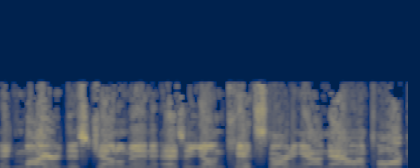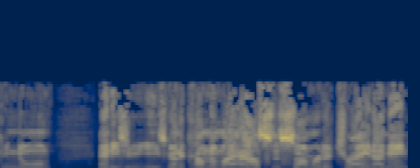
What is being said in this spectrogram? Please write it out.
admired this gentleman as a young kid starting out, now I'm talking to him and he's he's going to come to my house this summer to train. I mean,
